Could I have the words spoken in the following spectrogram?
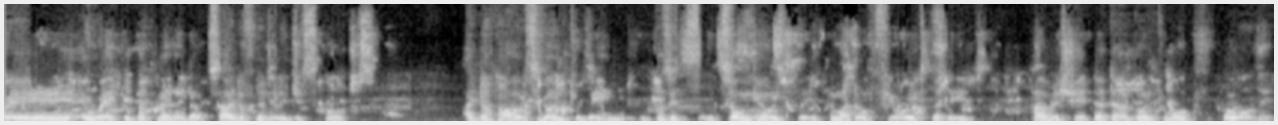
a, a way to get married outside of the religious court. I don't know how it's going to be because it's it's so new. It's, it's a matter of few weeks that they publish it that are going to work toward it.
